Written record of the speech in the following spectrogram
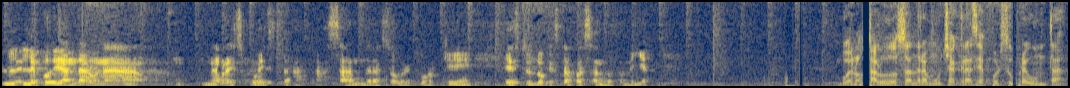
le podrían dar una, una respuesta a Sandra sobre por qué esto es lo que está pasando con ella? Bueno, saludos Sandra, muchas gracias por su pregunta.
